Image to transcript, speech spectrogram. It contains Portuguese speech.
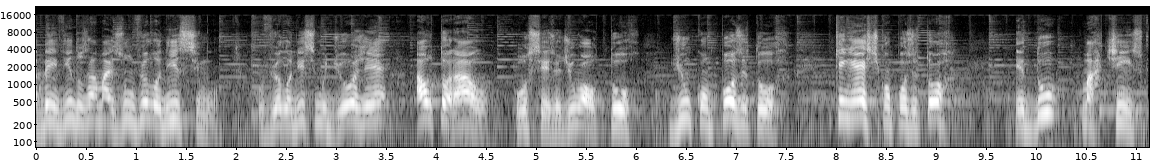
Bem-vindos a mais um Violoníssimo. O Violoníssimo de hoje é autoral, ou seja, de um autor, de um compositor. Quem é este compositor? Edu Martins.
